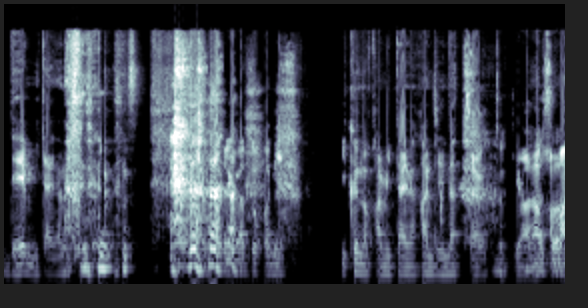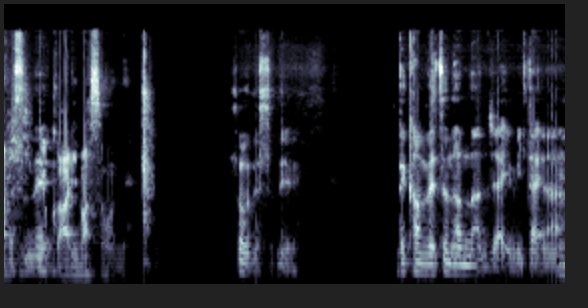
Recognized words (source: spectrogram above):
で、みたいな。それがどこに行くのかみたいな感じになっちゃうときは、なんかまあ、ね、よくありますもんね。そうですね。で、鑑別なんなんじゃい？みたいな。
